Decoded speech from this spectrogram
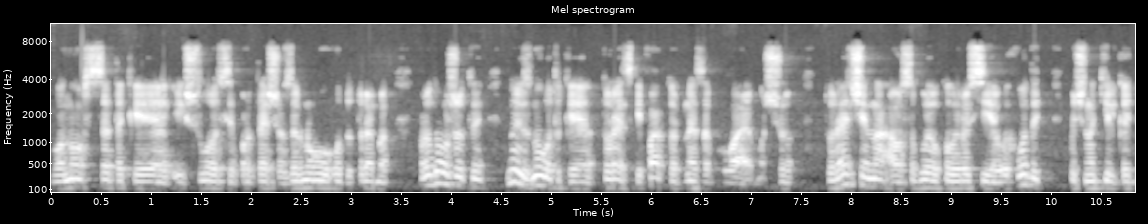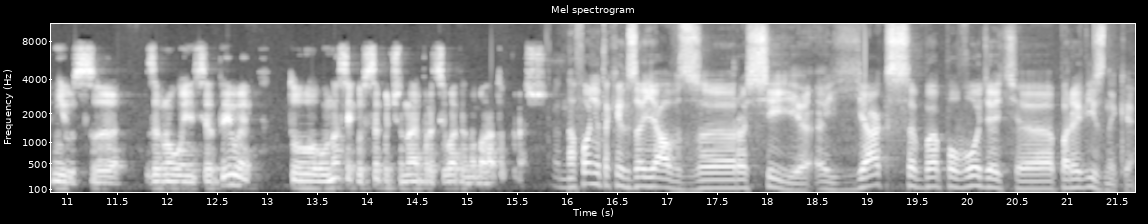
воно все таки йшлося про те, що зернову угоду треба продовжити. Ну і знову таки турецький фактор не забуваємо, що Туреччина, а особливо коли Росія виходить, хоч на кілька днів з зернової ініціативи, то у нас якось все починає працювати набагато краще. На фоні таких заяв з Росії, як себе поводять е, перевізники?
